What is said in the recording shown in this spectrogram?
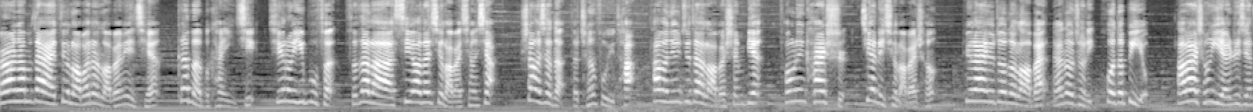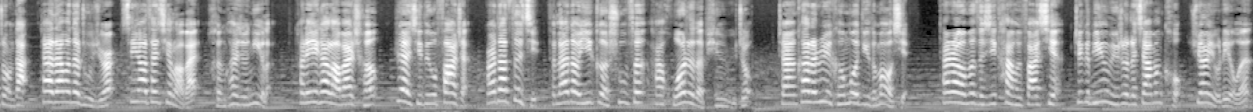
然而他们在最老白的老白面前根本不堪一击，其中一部分死在了 C 幺三七老白枪下，剩下的则臣服于他。他们凝聚在老白身边，从零开始建立起老白城。越来越多的老白来到这里获得庇佑，老白城也日渐壮大。但咱们的主角 C 幺三七老白很快就腻了，他离开老白城，任其自由发展，而他自己则来到一个淑芬还活着的平行宇宙，展开了瑞克莫蒂的冒险。但让我们仔细看，会发现这个平行宇宙的家门口居然有裂纹。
